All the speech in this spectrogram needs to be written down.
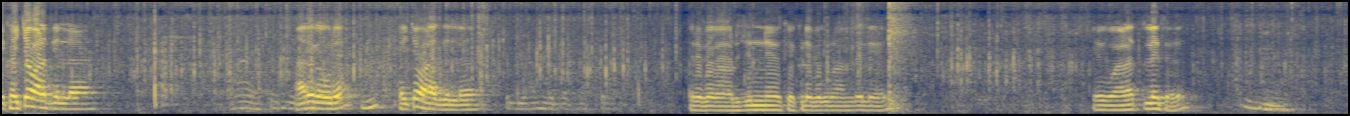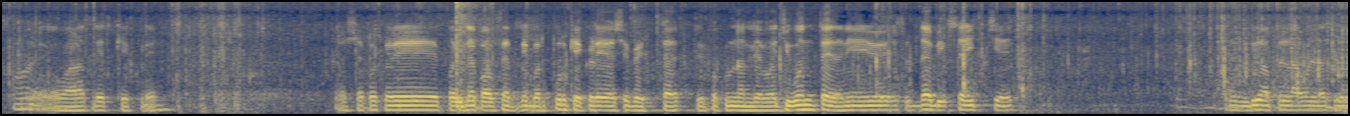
ए खयच्या वाळात गेला अरे गौऱ्या खयच्या वाळात गेला अरे बघा अर्जुनने खेकडे बघून आणलेले आहे हे वाळातलेच आहे वाळातलेच खेकडे. अशा प्रकारे पहिल्या पावसातले भरपूर खेकडे असे भेटतात. ते पकडून आणले. बघा जिवंत आहेत आणि सुद्धा बिग साईजचे आहेत. व्हिडिओ आपल्याला आवडला असेल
